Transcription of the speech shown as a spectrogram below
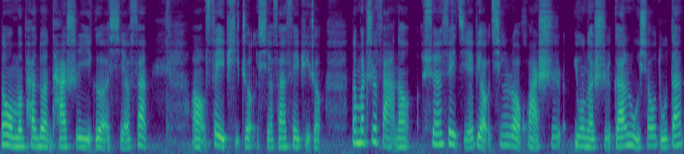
那我们判断它是一个邪犯啊肺脾症，邪犯肺脾症。那么治法呢，宣肺解表、清热化湿，用的是甘露消毒丹。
